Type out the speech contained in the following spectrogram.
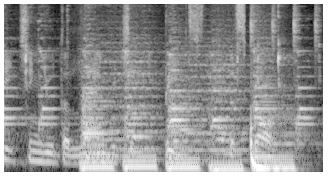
teaching you the language of beats. Let's go.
